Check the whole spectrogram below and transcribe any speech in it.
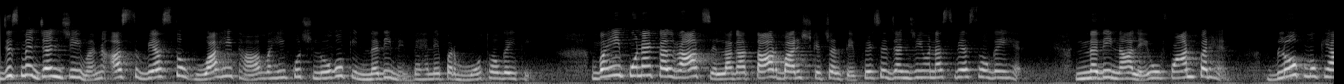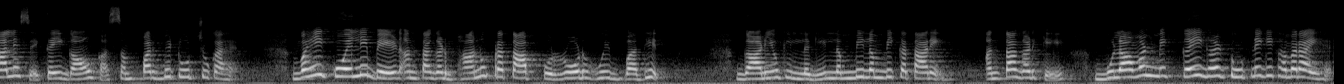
जिसमें जनजीवन अस्त व्यस्त तो हुआ ही था। वहीं कुछ लोगों की नदी में बहने पर मौत हो गई थी। वहीं पुनः कल रात से लगातार बारिश के चलते फिर से जनजीवन अस्त व्यस्त हो गई है। नदी नाले उफान पर हैं। ब्लॉक मुख्यालय से कई गाँवों का संपर्क भी टूट चुका है। वहीं कोयली बेड़, अंतागढ़ भानु प्रतापपुर रोड हुई बाधित। गाड़ियों की लगी लंबी लंबी कतारें। अंतागढ़ के बुलावन में कई घर टूटने की खबर आई है।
